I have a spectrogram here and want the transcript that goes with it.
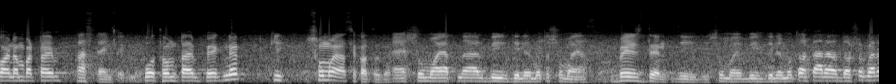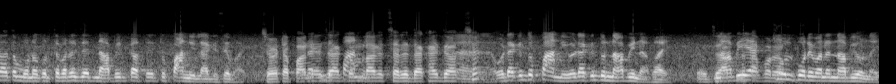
কয় number time first time pregnant প্রথম টাইম প্রেগনেন্ট কি সময় আছে কতদিন? সময় আপনার বিশ দিনের মতো সময় আছে। বেশ দিন? জি জি সময় বিশ দিনের মতো আছে। আর দর্শক ভাইরা হয়তো মনে করতে পারে যে নাবির কাছে একটু পানি লাগেছে ভাই। যেটা পানি যে একদম দেখাই দেওয়া হচ্ছে। হ্যাঁ, ওটা কিন্তু পানি ওটা কিন্তু নাবি না ভাই। এক চুল পরিমাণে নাবিও নাই।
